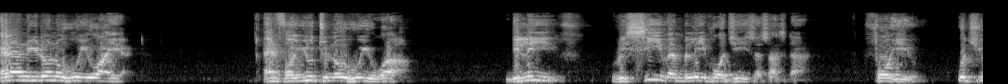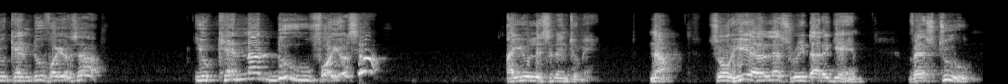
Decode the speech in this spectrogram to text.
And then you don't know who you are yet. And for you to know who you are, believe, receive and believe what Jesus has done for you, which you can do for yourself. You cannot do for yourself. Are you listening to me? Now, so here, let's read that again verse 2,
